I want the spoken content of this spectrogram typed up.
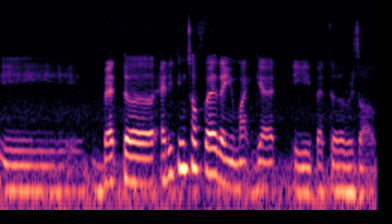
a better editing software then you might get a better result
